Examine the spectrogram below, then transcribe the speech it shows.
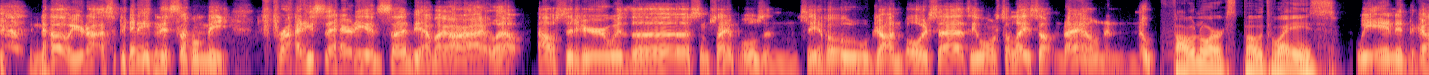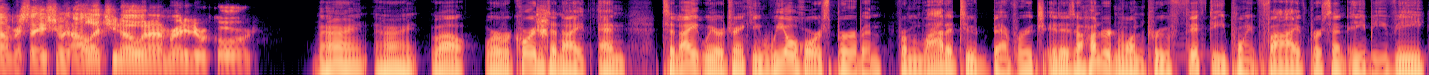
no, you're not spinning this on me. Friday, Saturday, and Sunday. I'm like, all right, well, I'll sit here with uh, some samples and see if old John Boy decides he wants to lay something down. And nope. Phone works both ways. We ended the conversation with, I'll let you know when I'm ready to record. All right. All right. Well, we're recording tonight. And Tonight we are drinking Wheel Horse Bourbon from Latitude Beverage. It is 101 proof, 50.5% ABV.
